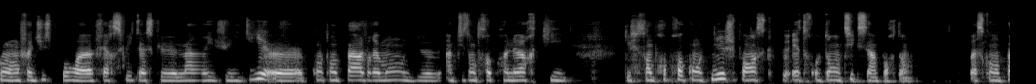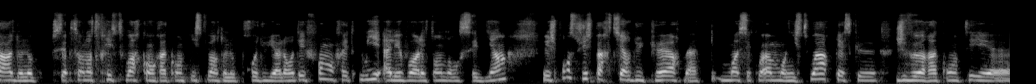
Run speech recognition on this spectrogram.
en fait, juste pour euh, faire suite à ce que Marie-Julie dit, euh, quand on parle vraiment d'un petit entrepreneur qui, qui fait son propre contenu, je pense qu'être authentique, c'est important parce qu'on parle de c'est notre histoire qu'on raconte l'histoire de nos produits. Alors des fois, en fait, oui, aller voir les tendances, c'est bien, mais je pense juste partir du cœur. Bah, moi, c'est quoi mon histoire? Qu'est-ce que je veux raconter euh,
